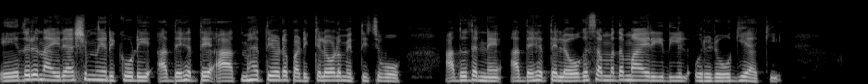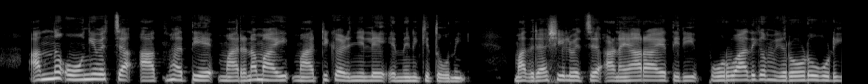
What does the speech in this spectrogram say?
ഏതൊരു നൈരാശ്യം നേറിക്കൂടി അദ്ദേഹത്തെ ആത്മഹത്യയുടെ പഠിക്കലോളം എത്തിച്ചുവോ? അതുതന്നെ അദ്ദേഹത്തെ ലോകസമ്മതമായ രീതിയിൽ ഒരു രോഗിയാക്കി. അന്ന് ഓങ്ങിവെച്ച ആത്മഹത്യയെ മരണമായി മാറ്റിക്കഴിഞ്ഞില്ലേ എന്നെനിക്ക് തോന്നി. മദിരാശിയിൽ വെച്ച് അണയാറായ തിരി പൂർവാധികം വീറോടുകൂടി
